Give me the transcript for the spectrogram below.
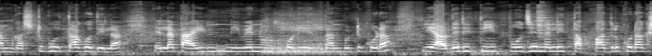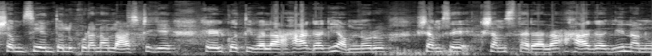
ನಮ್ಗೆ ಅಷ್ಟು ಗೊತ್ತಾಗೋದಿಲ್ಲ. ಎಲ್ಲ ತಾಯಿ, ನೀವೇ ನೋಡ್ಕೊಳ್ಳಿ ಅಂತ ಅಂದ್ಬಿಟ್ಟು ಕೂಡ ಯಾವುದೇ ರೀತಿ ಪೂಜೆಯಲ್ಲಿ ತಪ್ಪಾದರೂ ಕೂಡ ಕ್ಷಮಿಸಿ ಅಂತಲೂ ಕೂಡ ನಾವು ಲಾಸ್ಟಿಗೆ ಹೇಳ್ಕೊತೀವಲ್ಲ. ಹಾಗಾಗಿ ಅಮ್ಮನವರು ಕ್ಷಮಿಸೇ, ಕ್ಷಮಿಸ್ತಾರಲ್ಲ. ಹಾಗಾಗಿ ನಾನು,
